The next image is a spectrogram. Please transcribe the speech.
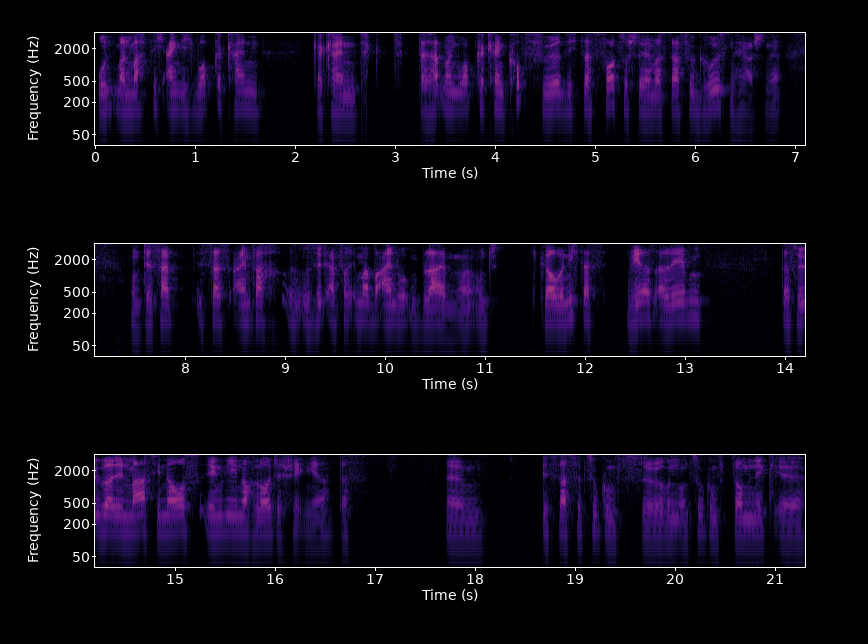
Und man macht sich eigentlich überhaupt gar keinen, gar keinen, da, hat man überhaupt gar keinen Kopf für, sich das vorzustellen, was da für Größen herrschen. Ne? Und deshalb ist das einfach, es wird einfach immer beeindruckend bleiben. Ne? Und ich glaube nicht, dass wir das erleben, dass wir über den Mars hinaus irgendwie noch Leute schicken. Ja? Das ähm, ist was für Zukunftshören und Zukunftsdominik äh,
